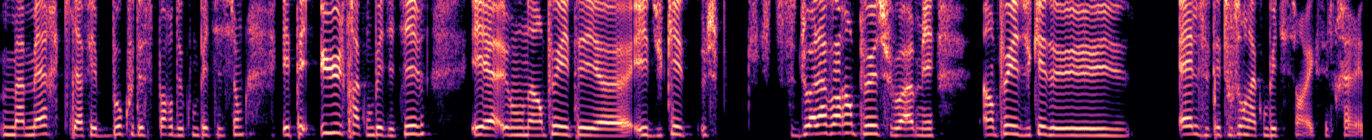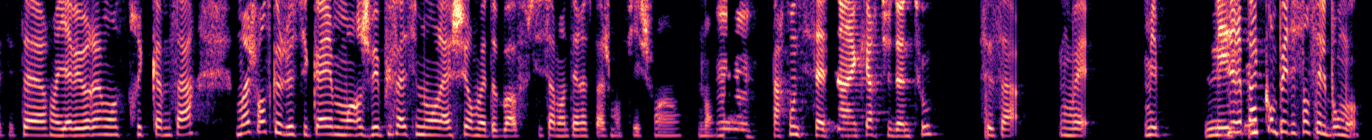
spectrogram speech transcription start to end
ma mère qui a fait beaucoup de sports de compétition était ultra compétitive et euh, on a un peu été euh, éduqués. Je, dois l'avoir un peu, tu vois, mais un peu éduquée de. Elle, c'était tout le temps la compétition avec ses frères et ses sœurs. il y avait vraiment ce truc comme ça. Moi, je pense que je suis quand même moins. Je vais plus facilement lâcher en mode, bah, si ça m'intéresse pas, je m'en fiche. Enfin, non. Mmh. Par contre, si ça te tient à cœur, tu donnes tout. C'est ça. Ouais. Mais mais je dirais pas que compétition c'est le bon mot.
